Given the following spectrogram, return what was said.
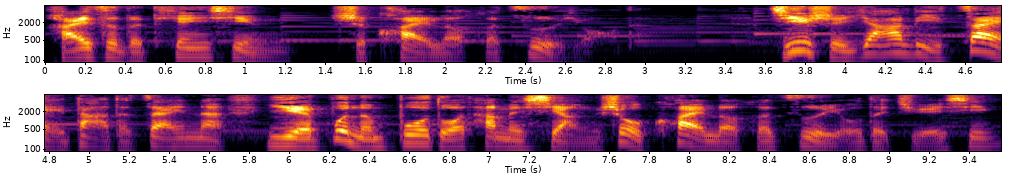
孩子的天性是快乐和自由的，即使压力再大的灾难，也不能剥夺他们享受快乐和自由的决心。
